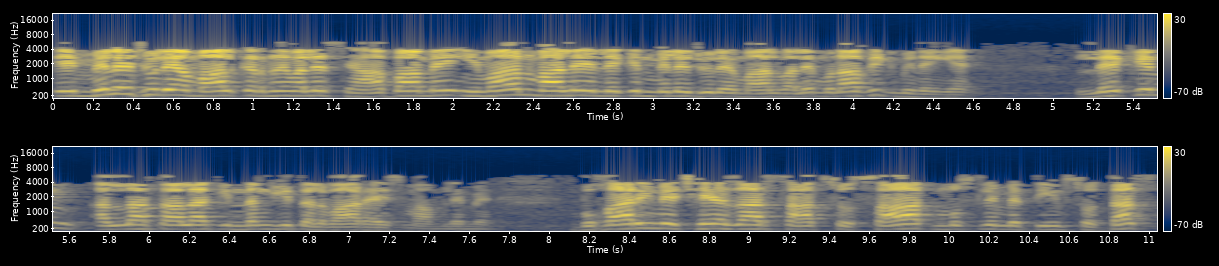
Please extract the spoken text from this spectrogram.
کہ ملے جلے امال کرنے والے صحابہ میں ایمان والے لیکن ملے جلے امال والے منافق بھی نہیں ہیں۔ لیکن اللہ تعالیٰ کی ننگی تلوار ہے اس معاملے میں۔ بخاری میں چھ ہزار سات سو سات، مسلم میں تین سو دس۔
